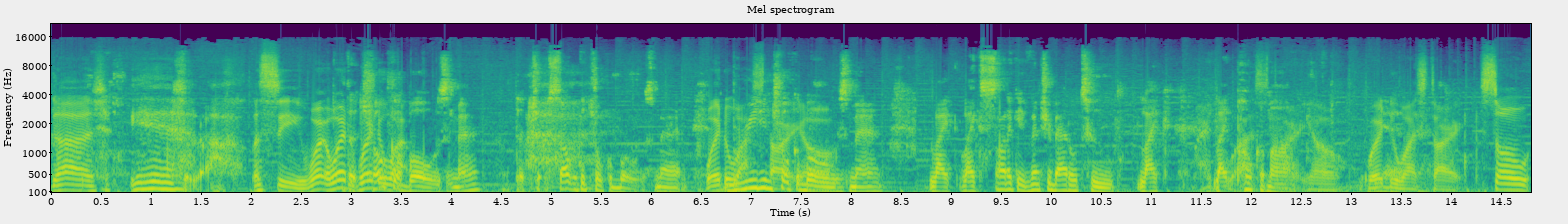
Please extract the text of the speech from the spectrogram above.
gosh, yeah. Let's see. Where where, the where do I? chocobos, man. The cho- start with the chocobos, man. Where do I Breeding start, chocobos, man. Like like Sonic Adventure Battle 2, like Where do like I Pokemon. start, yo? Where do I man. start? So,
